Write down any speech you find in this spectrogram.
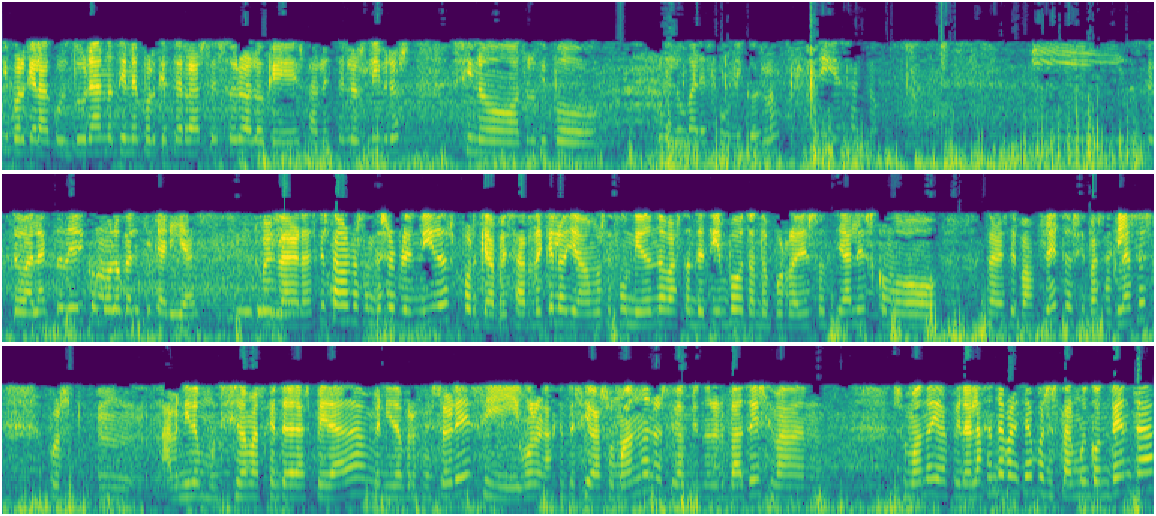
y porque la cultura no tiene por qué cerrarse solo a lo que establecen los libros, sino a otro tipo de lugares públicos, ¿no? Sí, exacto. Respecto al acto de hoy, ¿cómo lo calificarías? Pues la verdad es que estamos bastante sorprendidos porque a pesar de que lo llevamos difundiendo bastante tiempo, tanto por redes sociales como a través de panfletos y pasaclases, pues mmm, ha venido muchísima más gente de la esperada, han venido profesores y bueno, la gente se iba sumando, nos iban viendo en el patio y se iban sumando y al final la gente parecía pues estar muy contenta,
